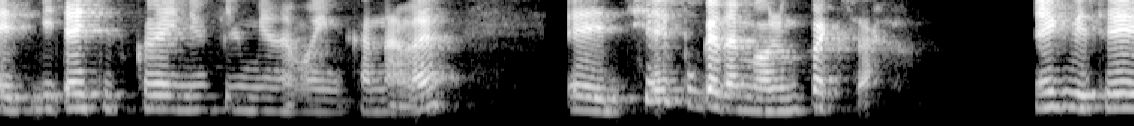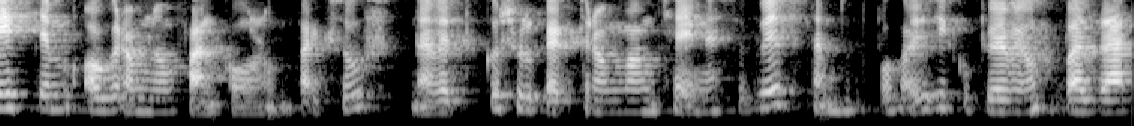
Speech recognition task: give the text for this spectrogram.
Cześć, witajcie w kolejnym filmie na moim kanale. E, Dzisiaj pogadamy o lumpeksach. Jak wiecie, ja jestem ogromną fanką lumpeksów. Nawet koszulka, którą mam dzisiaj na sobie, stamtąd pochodzi. Kupiłam ją chyba za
